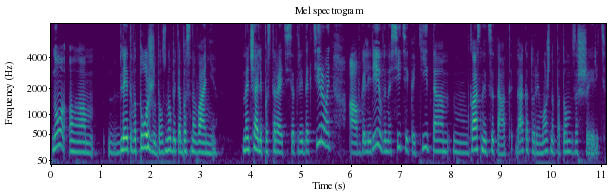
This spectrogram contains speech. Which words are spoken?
но а, для этого тоже должно быть обоснование, Вначале постарайтесь отредактировать, а в галерею выносите какие-то классные цитаты, да, которые можно потом зашерить.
